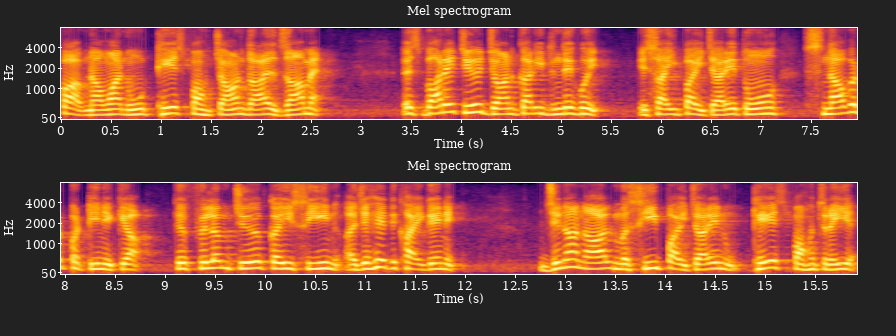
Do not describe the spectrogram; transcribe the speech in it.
ਭਾਵਨਾਵਾਂ ਨੂੰ ਠੇਸ ਪਹੁੰਚਾਉਣ ਦਾ ਇਲਜ਼ਾਮ ਹੈ। ਇਸ ਬਾਰੇ 'ਚ ਜਾਣਕਾਰੀ ਦਿੰਦੇ ਹੋਏ ਈਸਾਈ ਭਾਈਚਾਰੇ ਤੋਂ ਸਨਾਵਰ ਪੱਟੀ ਨੇ ਕਿਹਾ ਕਿ ਫਿਲਮ 'ਚ ਕਈ ਸੀਨ ਅਜਿਹੇ ਦਿਖਾਏ ਗਏ ਨੇ ਜਿਨ੍ਹਾਂ ਨਾਲ ਮਸੀਹ ਭਾਈਚਾਰੇ ਨੂੰ ਠੇਸ ਪਹੁੰਚ ਰਹੀ ਹੈ।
